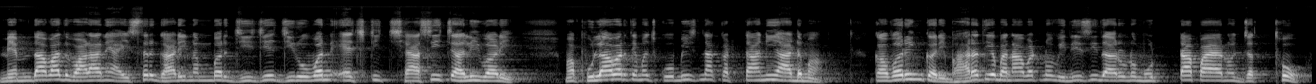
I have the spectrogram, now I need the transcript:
મેમદાવાદવાળાને આઈસર ગાડી number GJ zero one HT છ્યાસી ચાલીવાળીમાં ફુલાવર તેમજ કોબીજના કટ્ટાની આડમાં કવરિંગ કરી ભારતીય બનાવટનો વિદેશી દારૂનો મોટા પાયાનો જથ્થો,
